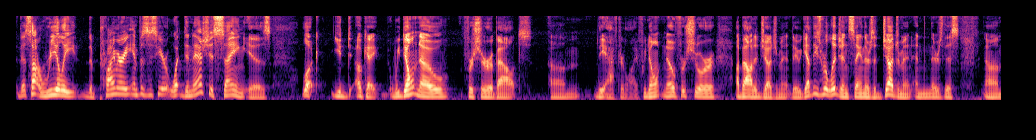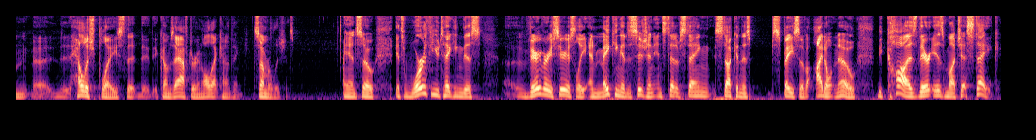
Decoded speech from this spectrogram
that's not really the primary emphasis here. What Dinesh is saying is, look, you okay? We don't know for sure about um, the afterlife. We don't know for sure about a judgment. We got these religions saying there's a judgment and then there's this um, uh, hellish place that, that comes after and all that kind of thing. Some religions. And so it's worth you taking this uh, very, very seriously and making a decision instead of staying stuck in this space of I don't know because there is much at stake.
